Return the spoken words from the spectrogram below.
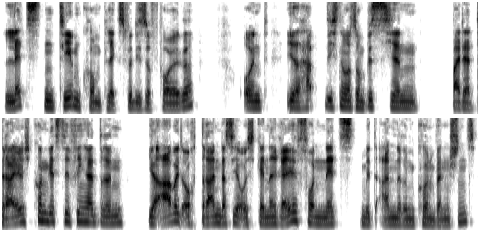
letzten Themenkomplex für diese Folge. Und ihr habt nicht nur so ein bisschen bei der Dreieckon jetzt die Finger drin, ihr arbeitet auch dran, dass ihr euch generell vernetzt mit anderen Conventions.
